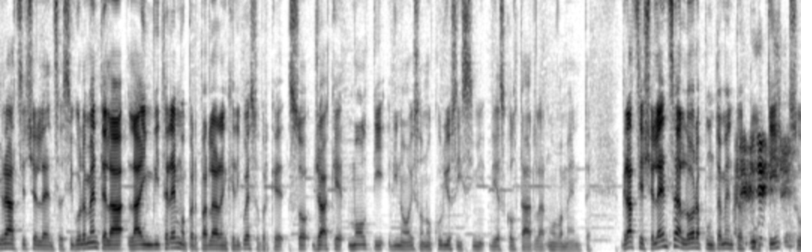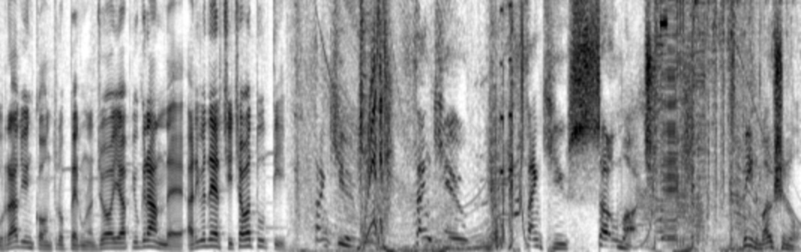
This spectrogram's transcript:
Grazie eccellenza, sicuramente la, la inviteremo per parlare anche di questo perché so già che molti di noi sono curiosissimi di ascoltarla nuovamente. Grazie eccellenza, allora appuntamento a tutti su Radio Incontro per una gioia più grande. Arrivederci, ciao a tutti. Thank you. Thank you. Thank you so much. It's been emotional.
